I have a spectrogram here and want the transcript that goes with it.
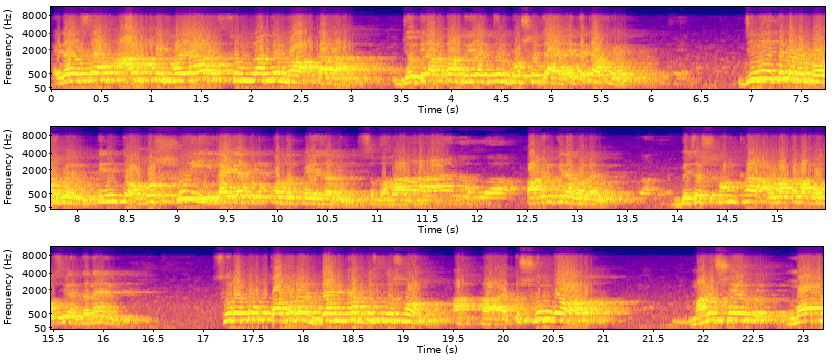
এটা হচ্ছে আল কিফায়া সুন্নতে মুআক্কাদা। যদি আপনার দুই একজন বসে যায় এতে কাফে যিনি এতে কাফে বসবেন তিনি তো অবশ্যই লাইলাতুল কদর পেয়ে যাবেন পাবেন কিনা বলেন? বিজয় সংখ্যা আল্লাহ তাআলা বলছেন জানেন? সূরাতুল কদরের ব্যাখ্যা বিশ্লেষণ আহা এত সুন্দর। মানুষের মন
